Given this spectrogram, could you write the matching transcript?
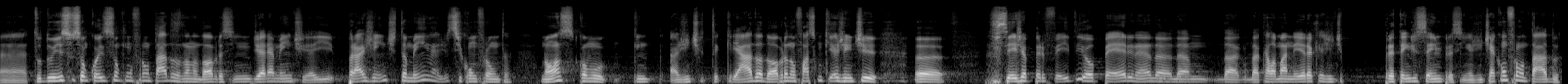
é, tudo isso são coisas que são confrontadas lá na dobra assim diariamente. E aí, pra gente também se confronta. Nós, como quem, a gente ter criado a dobra, não faz com que a gente uh, seja perfeito e opere né, da, da, da, daquela maneira que a gente pretende sempre. Assim. A gente é confrontado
